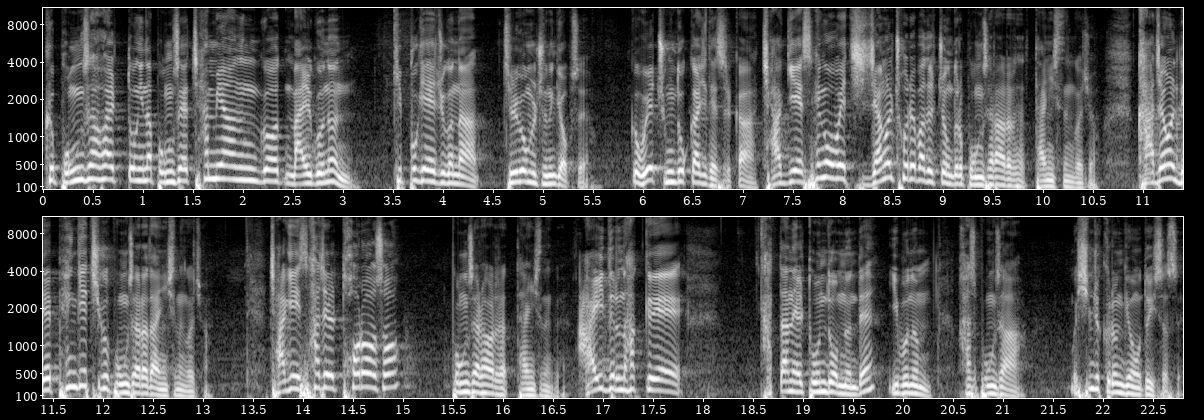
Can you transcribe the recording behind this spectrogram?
그 봉사 활동이나 봉사에 참여하는 것 말고는 기쁘게 해주거나 즐거움을 주는 게 없어요. 그 왜 중독까지 됐을까? 자기의 생업에 지장을 초래받을 정도로 봉사를 하러 다니시는 거죠. 가정을 내팽개치고 봉사를 다니시는 거죠. 자기 사재를 털어서 봉사를 하러 다니시는 거예요. 아이들은 학교에 갖다 낼 돈도 없는데 이분은 가서 봉사. 뭐 심지어 그런 경우도 있었어요.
